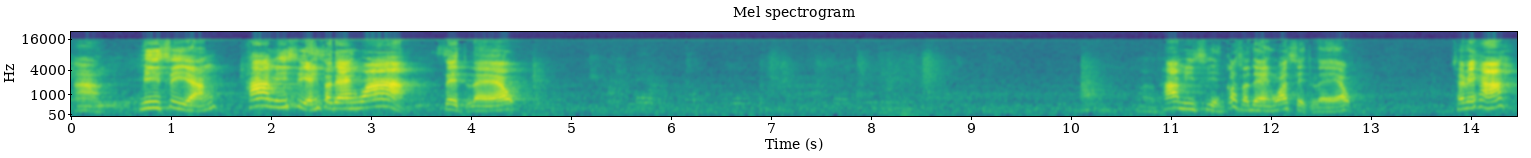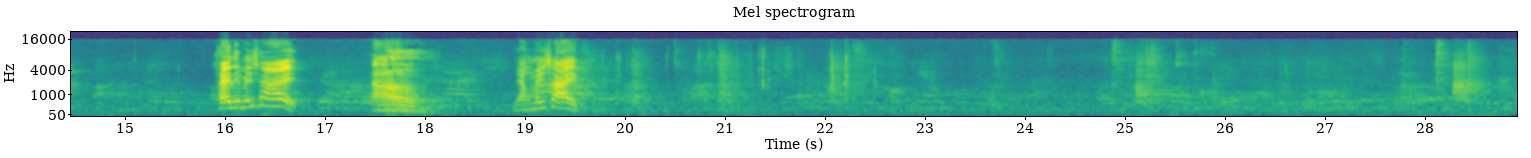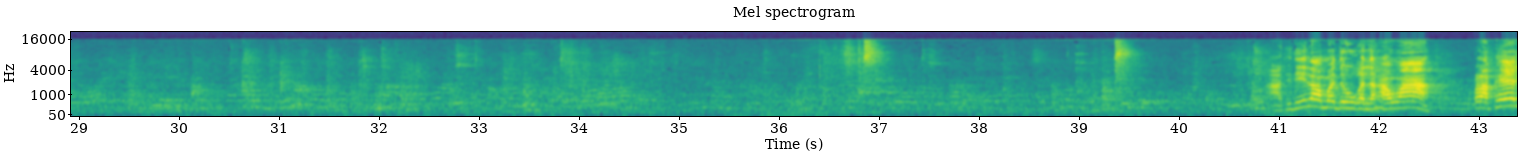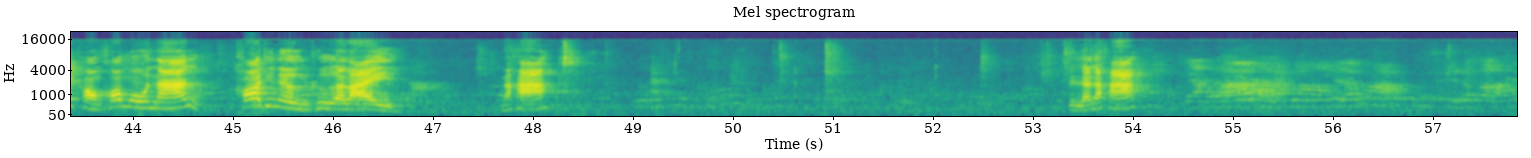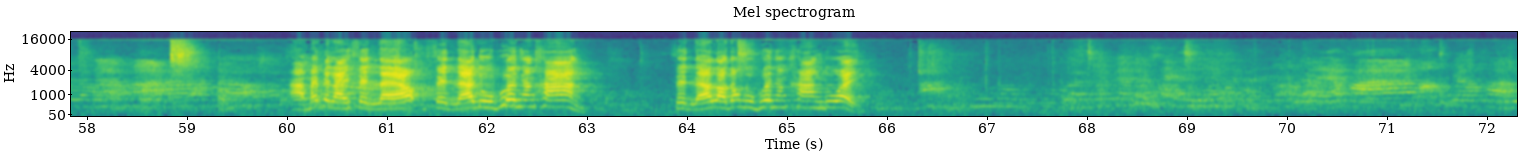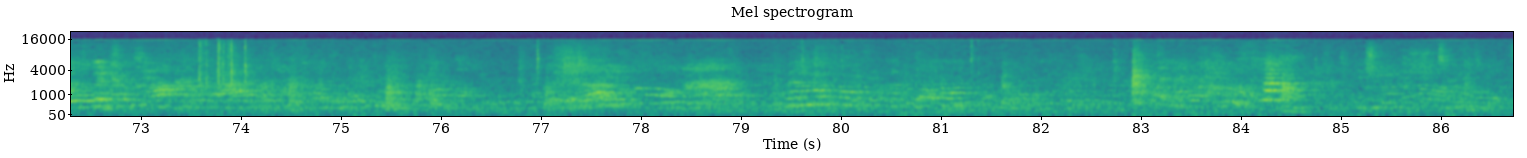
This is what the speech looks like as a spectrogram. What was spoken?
อะมี เสียง ถ้ามีเสียงแสดงว่า เสร็จแล้ว ถ้ามีเสียงก็แสดงว่าเสร็จแล้ว ใช่ไหมคะ ใช่หรือไม่ใช่ เออ ยังไม่ใช่ อ่า ทีนี้เรามาดูกันนะคะว่า ประเภทของข้อมูลนั้น ข้อที่หนึ่งคืออะไรนะคะ เสร็จแล้วนะคะอ่าไม่เป็นไรเสร็จแล้ว เสร็จแล้วดูเพื่อนข้างๆ เสร็จแล้วเราต้องดูเพื่อนข้างๆด้วย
